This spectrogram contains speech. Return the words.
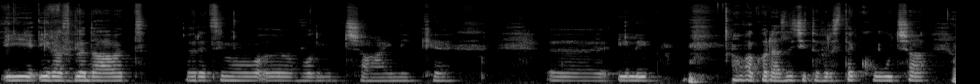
i, i razgledavat. Recimo, e, volim čajnike e, ili ovako različite vrste kuća, e,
